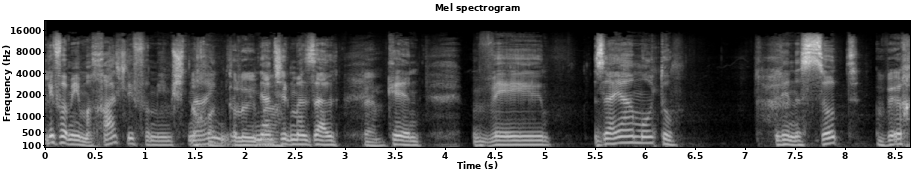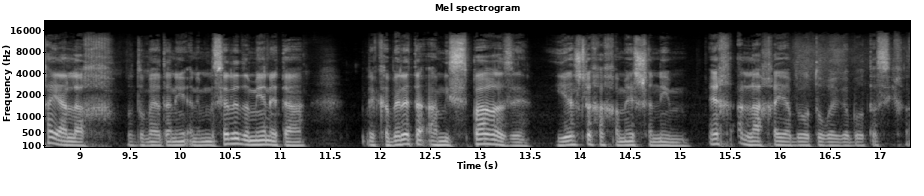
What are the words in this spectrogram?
לפעמים אחת, לפעמים שניים, נכון, תלוי עניין מה. של מזל, כן. כן. וזה היה המוטו, לנסות, ואיך היה לך? זאת אומרת, אני, אני מנסה לדמיין את ה... לקבל את המספר הזה, יש לך חמש שנים, איך לך היה באותו רגע, באותה שיחה?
